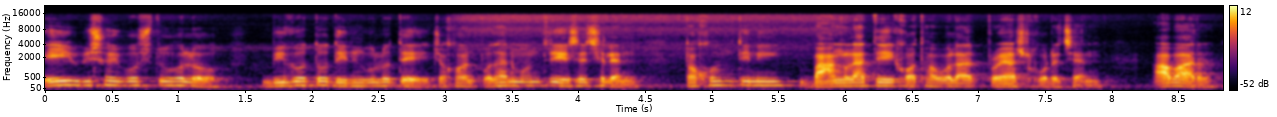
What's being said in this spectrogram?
এই বিষয়বস্তু হলো, বিগত দিনগুলোতে যখন প্রধানমন্ত্রী এসেছিলেন, তখন তিনি বাংলাতে কথা বলার প্রয়াস করেছেন। আবার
